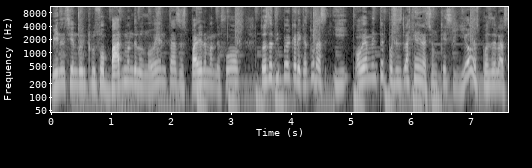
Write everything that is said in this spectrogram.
vienen siendo incluso Batman de los 90, Spider-Man de Todo este tipo de caricaturas. Y obviamente, pues es la generación que siguió después de las,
